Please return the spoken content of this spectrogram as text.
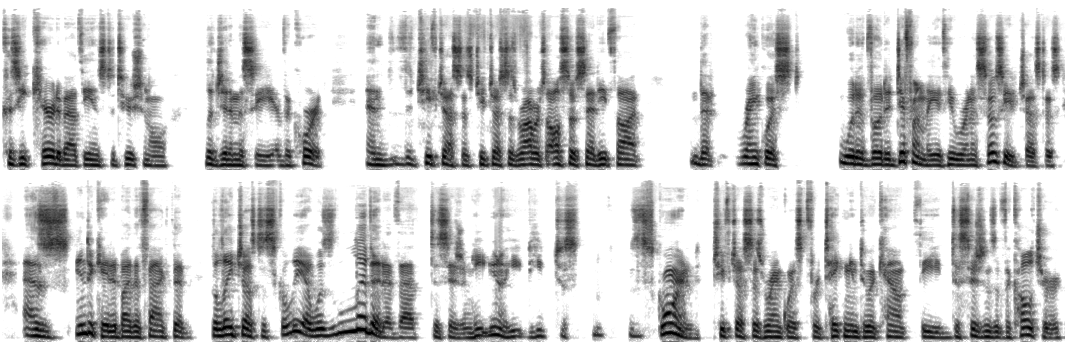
because he cared about the institutional legitimacy of the court. And the Chief Justice, Chief Justice Roberts, also said he thought that Rehnquist would have voted differently if he were an Associate Justice, as indicated by the fact that the late Justice Scalia was livid at that decision. He, you know, he he just scorned Chief Justice Rehnquist for taking into account the decisions of the culture,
